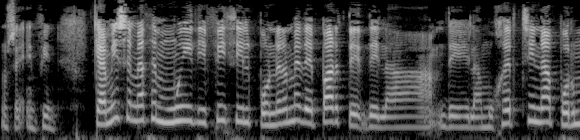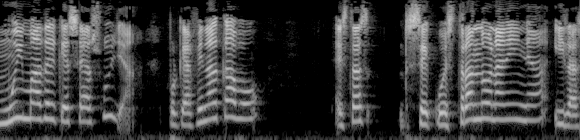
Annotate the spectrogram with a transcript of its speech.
No sé, en fin. Que a mí se me hace muy difícil ponerme de parte de la, de la mujer china por muy madre que sea suya. Porque al fin y al cabo, estás secuestrando a una niña y la,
